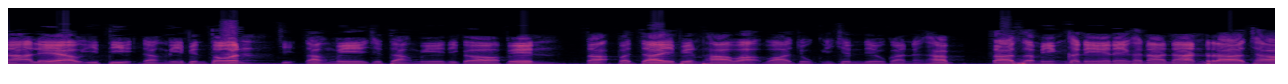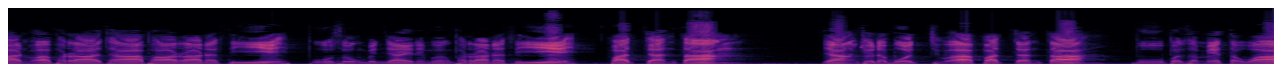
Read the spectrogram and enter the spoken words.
นะแล้ว อิติดังนี้เป็นต้น ชิตังเมชิตังเมนี่ก็เป็นตะปัจจัยเป็นภาวะวาจุกอีกเช่นเดียวกันนะครับตาสมิงคเนในขณะนั้น ราชาว่าพระราชาพาราณสี ผู้ทรงเป็นใหญ่ในเมืองพาราณสี ปัจจันตัง ยังชนบทชื่อว่าปัจจันตะบูปสเมตวา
